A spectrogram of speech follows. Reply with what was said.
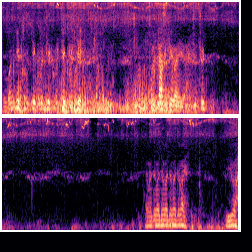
Выводи, крути, крути, крути, крути. Вытаскивай ее, чуть-чуть. Давай, давай, давай, давай, давай. Ее.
